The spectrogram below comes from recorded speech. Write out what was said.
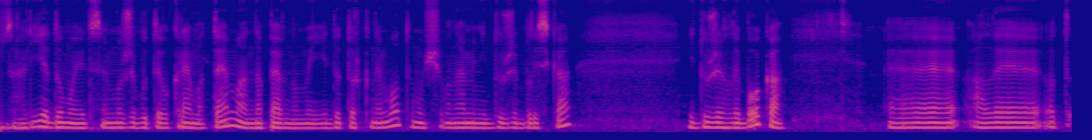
Взагалі, я думаю, це може бути окрема тема. Напевно, ми її доторкнемо, тому що вона мені дуже близька і дуже глибока. Е, Але от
